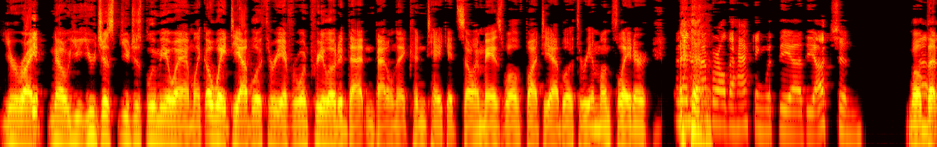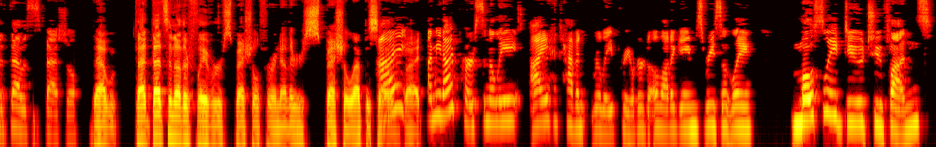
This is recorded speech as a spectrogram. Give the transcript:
you're right. No, you you just you just blew me away. I'm like, oh wait, Diablo three. Everyone preloaded that, and Battle.net couldn't take it, so I may as well have bought Diablo three a month later. And then remember all the hacking with the uh, the auction. Well, that, that was, that was special. that w- that that's another flavor of special for another special episode. I- but I mean, I personally, I haven't really pre-ordered a lot of games recently, mostly due to funds,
